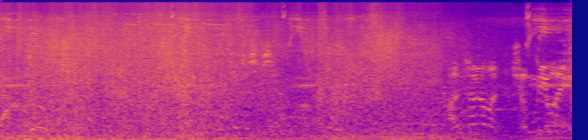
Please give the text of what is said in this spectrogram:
약도 없지. 건설로만 준비 완료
